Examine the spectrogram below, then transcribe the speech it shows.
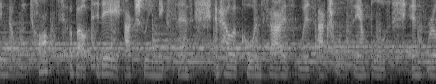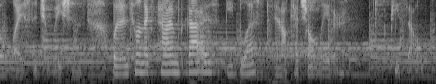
everything that we talked about today actually makes sense and how it coincides with actual examples and real life situations. But until next time, guys, be blessed, and I'll catch y'all later. Peace out.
